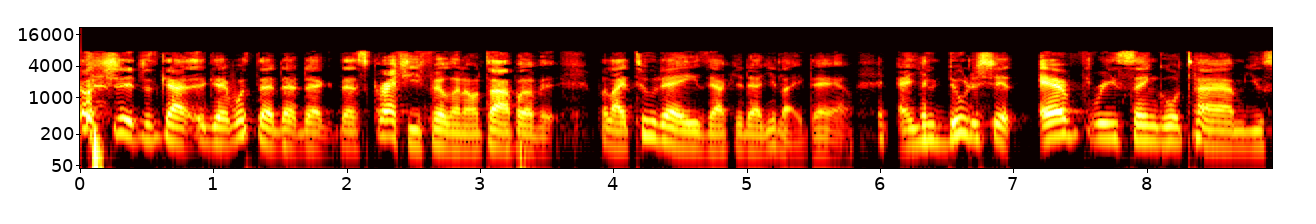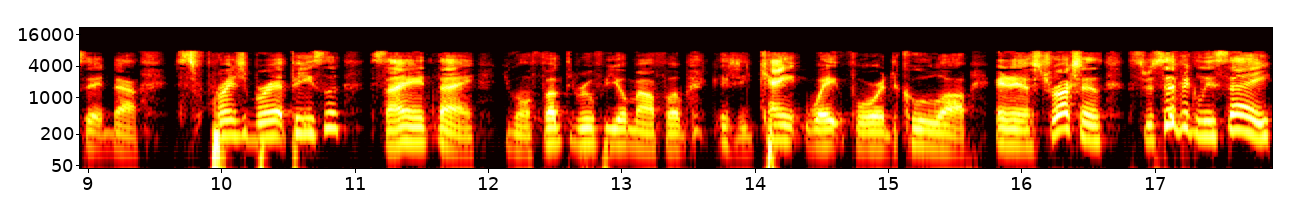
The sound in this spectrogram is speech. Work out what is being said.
Your shit just got, again. what's that, that, that, that scratchy feeling on top of it for like two days after that. You're like, damn. And you do the shit every single time you sit down. French bread pizza, same thing. You're gonna fuck the roof of your mouth up because you can't wait for it to cool off. And the instructions specifically say,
